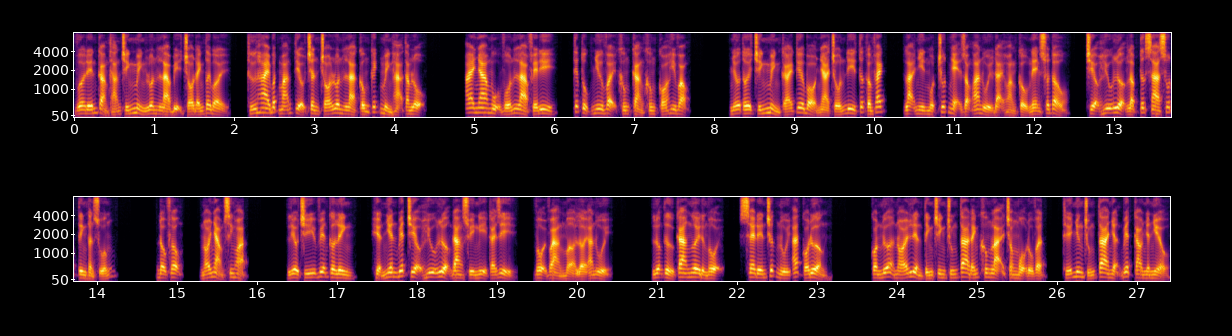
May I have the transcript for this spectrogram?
Vừa đến cảm thán chính mình luôn là bị chó đánh tơi bời, thứ hai bất mãn tiểu chân chó luôn là công kích mình hạ tam lộ. Ai nha mụ vốn là phế đi, tiếp tục như vậy không càng không có hy vọng. Nhớ tới chính mình cái kia bỏ nhà trốn đi tức cấm phách, lại nhìn một chút nhẹ giọng an ủi đại hoàng cầu nên xuất đầu, triệu hữu lượng lập tức xa suốt tinh thần xuống. Đậu phộng, nói nhảm sinh hoạt. Liêu trí Viễn cơ linh hiển nhiên biết triệu hữu lượng đang suy nghĩ cái gì, vội vàng mở lời an ủi. Lượng tử ca ngươi đ ừ n g nội, xe đến trước núi át có đường. Còn nữa nói liền tính chính chúng ta đánh không lại trong mộ đồ vật, thế nhưng chúng ta nhận biết cao nhân nhiều.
